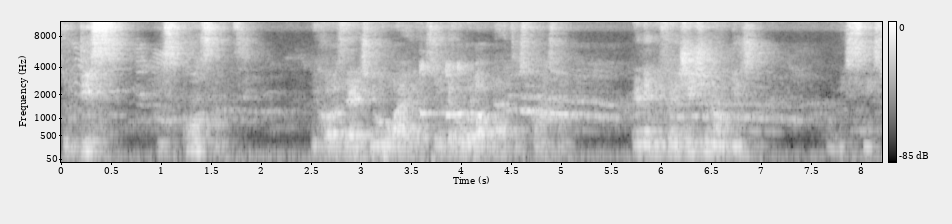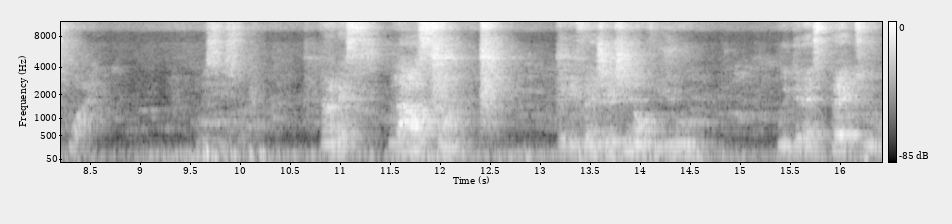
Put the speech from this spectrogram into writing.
So this is constant because there is no y there. So the whole of that is constant. Then the differentiation of this will be 6y. Will be 6y. Now the last one, the differentiation of u with respect to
